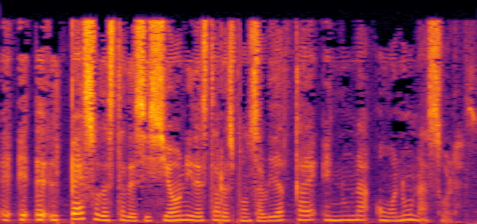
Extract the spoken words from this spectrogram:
e, e, el peso de esta decisión y de esta responsabilidad cae en una o en unas solas.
